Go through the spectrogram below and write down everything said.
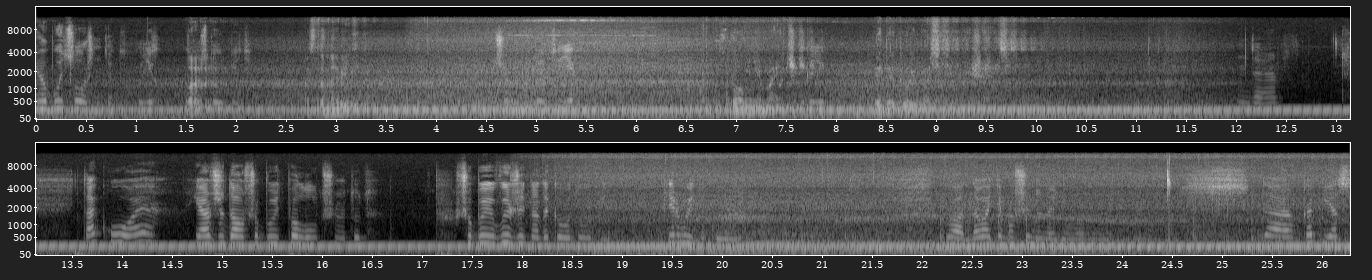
Его будет сложно так легко Ладно. просто убить. Остановить. Чем придется ехать Помни, мальчик, далеко. это твой последний шанс. Да. Такое. Я ожидал, что будет получше, а тут... Чтобы выжить, надо кого-то убить. Впервые такое. Ладно, давайте машину найдем. Да, капец.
